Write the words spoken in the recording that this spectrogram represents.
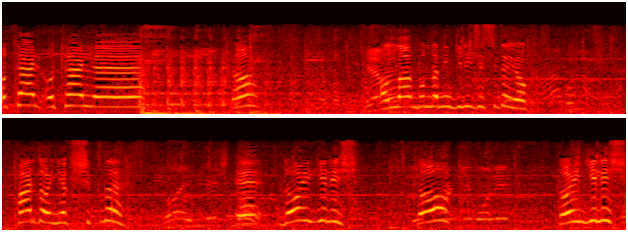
otel, otel. E, oh. Allah'ım bunların İngilizcesi de yok. Pardon yakışıklı. E, no İngiliz. No. No İngiliz.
